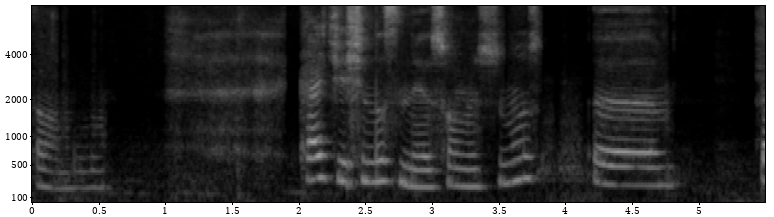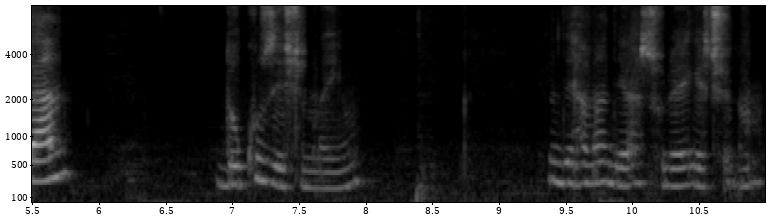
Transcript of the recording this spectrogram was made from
tamam buldum. Kaç yaşındasın diye sormuşsunuz. Ee, ben 9 yaşındayım. Şimdi hemen diğer soruya geçelim.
